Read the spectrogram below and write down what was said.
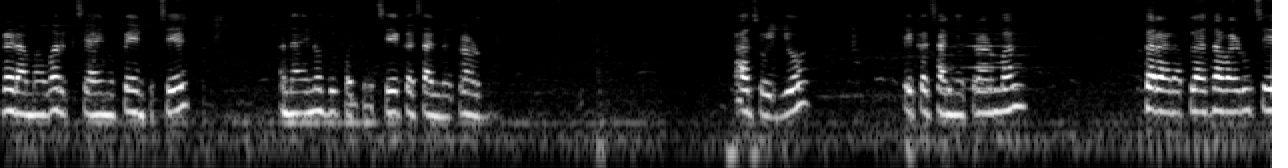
ગળામાં વર્ક છે એનું પેન્ટ છે, અને એનો દુપટ્ટો છે, એક હજારના ત્રણ. આ જોઈ લો એક હજારના ત્રણમાં. સરારા પ્લાઝાવાળું છે,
